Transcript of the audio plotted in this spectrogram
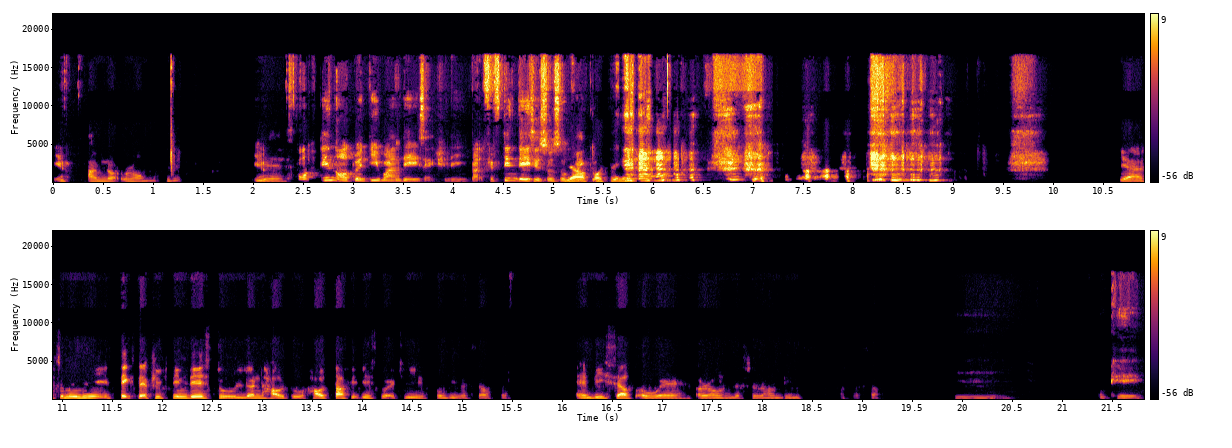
Yeah. if i'm not wrong is it Yeah. yes 14 or 21 days actually but 15 days is also yeah 14 yeah so maybe it takes that 15 days to learn how to how tough it is to actually forgive yourself and be self-aware around the surroundings of yourself Mm. Okay.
